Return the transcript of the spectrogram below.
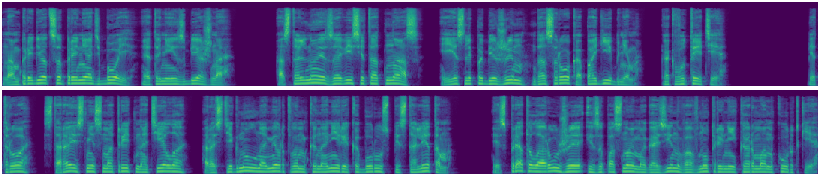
Нам придется принять бой, это неизбежно. Остальное зависит от нас, если побежим, до срока погибнем, как вот эти». Петро, стараясь не смотреть на тело, расстегнул на мертвом канонире кобуру с пистолетом и спрятал оружие и запасной магазин во внутренний карман куртки.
